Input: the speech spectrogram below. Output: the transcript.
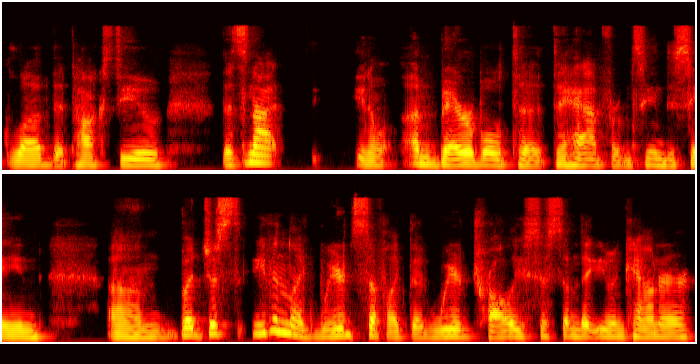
glove that talks to you, that's not you know unbearable to to have from scene to scene. Um, but just even like weird stuff like the weird trolley system that you encounter.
